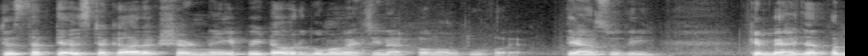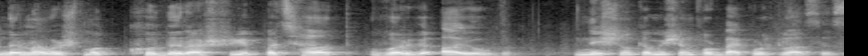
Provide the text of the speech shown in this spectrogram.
તો સત્યાવીસ ટકા આરક્ષણને એ પેટા વર્ગોમાં વહેંચી નાખવામાં આવતું હોય. ત્યાં સુધી કે બે હજાર પંદરના વર્ષમાં ખુદ રાષ્ટ્રીય પછાત વર્ગ આયોગ national commission for backward classes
